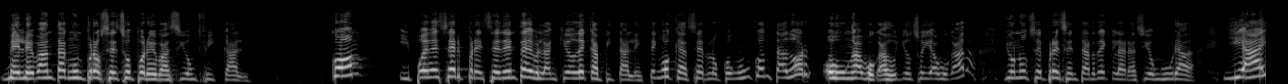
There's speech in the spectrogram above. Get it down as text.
me levantan un proceso por evasión fiscal. Y puede ser precedente de blanqueo de capitales. Tengo que hacerlo con un contador o un abogado. Yo soy abogada, yo no sé presentar declaración jurada. Y hay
